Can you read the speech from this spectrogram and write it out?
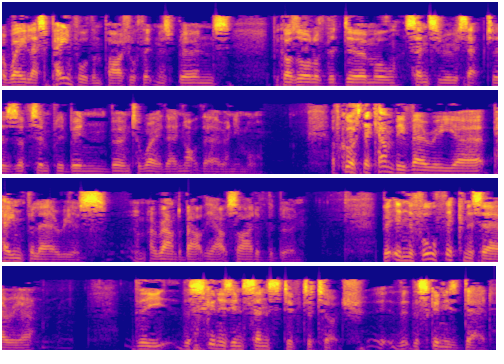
are way less painful than partial thickness burns because all of the dermal sensory receptors have simply been burnt away. They're not there anymore. Of course, there can be very uh, painful areas um, around about the outside of the burn. But in the full thickness area, the, the skin is insensitive to touch. The, the skin is dead.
